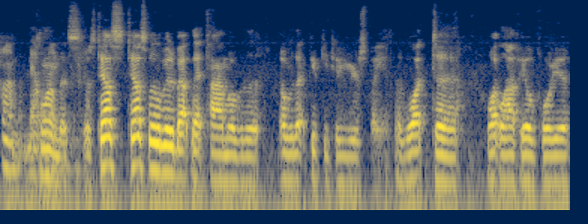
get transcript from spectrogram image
Columbus. Columbus. So tell us tell us a little bit about that time over the over that 52 year span of what uh, what life held for you.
